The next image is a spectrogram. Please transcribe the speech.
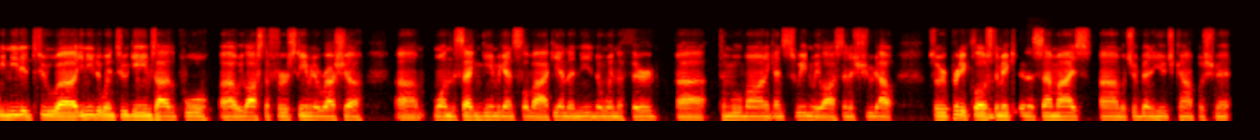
we needed to, uh, you need to win two games out of the pool. Uh, we lost the first game to Russia, um, won the second game against Slovakia, and then needed to win the third uh, to move on against Sweden. We lost in a shootout. So we are pretty close to making in the semis, um, which would have been a huge accomplishment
